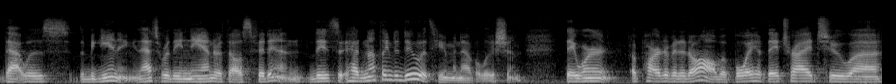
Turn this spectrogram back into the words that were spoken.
That was the beginning, and that's where the Neanderthals fit in. These had nothing to do with human evolution. They weren't a part of it at all, but boy, have they tried to uh,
